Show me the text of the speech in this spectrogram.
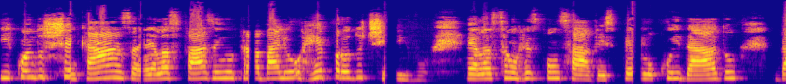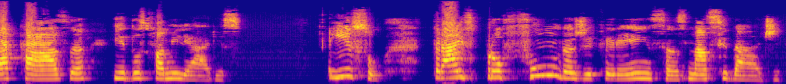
e quando chegam em casa, elas fazem o trabalho reprodutivo. Elas são responsáveis pelo cuidado da casa e dos familiares. Isso traz profundas diferenças na cidade,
